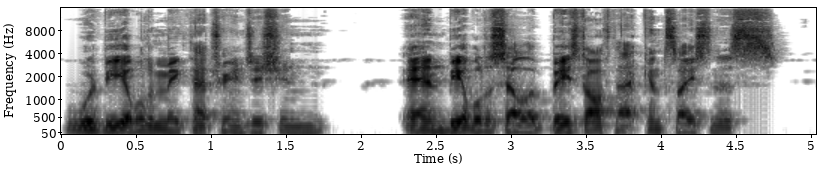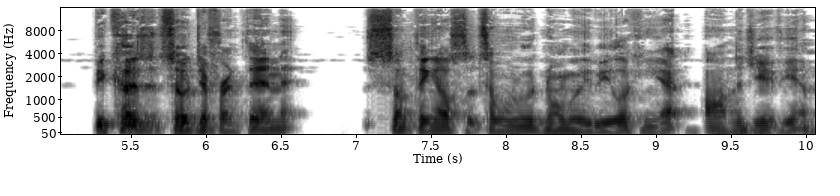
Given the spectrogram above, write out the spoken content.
would be able to make that transition and be able to sell it based off that conciseness because it's so different than something else that someone would normally be looking at on the JVM?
